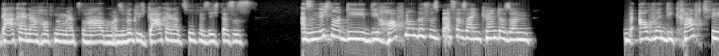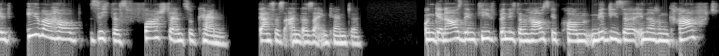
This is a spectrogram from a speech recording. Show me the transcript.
gar keine Hoffnung mehr zu haben. Also wirklich gar keine Zuversicht, dass es, also nicht nur die, die Hoffnung, dass es besser sein könnte, sondern auch wenn die Kraft fehlt, überhaupt sich das vorstellen zu können, dass es anders sein könnte. Und genau aus dem Tief bin ich dann rausgekommen mit dieser inneren Kraft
